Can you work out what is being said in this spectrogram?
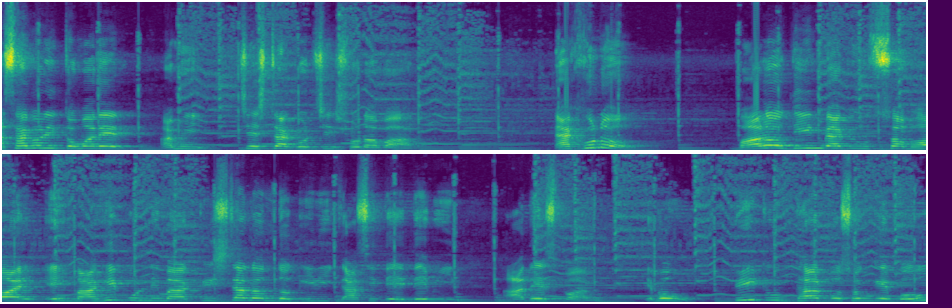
আশা করি তোমাদের আমি চেষ্টা করছি শোনাবার। এখনও বারো দিনব্যাপী উৎসব হয়, এই মাঘী পূর্ণিমা কৃষ্ণানন্দ গিরি কাশিতে দেবীর আদেশ পান এবং পীঠ উদ্ধার প্রসঙ্গে বহু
